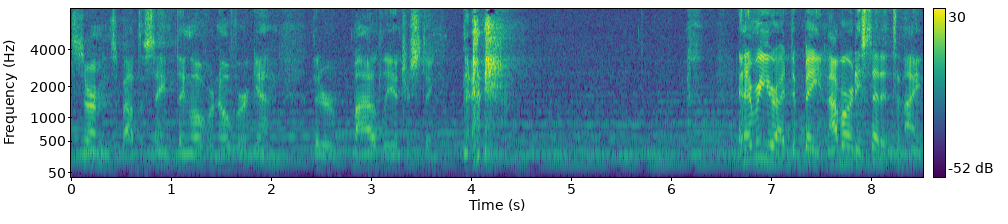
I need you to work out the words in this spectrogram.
sermons about the same thing over and over again that are mildly interesting. and every year I debate, and I've already said it tonight.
